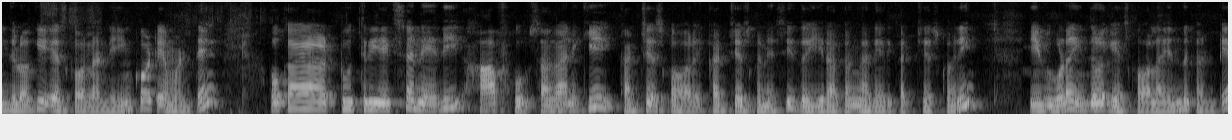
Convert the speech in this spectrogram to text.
ఇందులోకి వేసుకోవాలండి. ఇంకోటి ఏమంటే ఒక టూ త్రీ ఎగ్స్ అనేది హాఫ్కు సగానికి కట్ చేసుకోవాలి కట్ చేసుకునేసి ఈ రకంగా అనేది కట్ చేసుకొని ఇవి కూడా ఇందులోకి వేసుకోవాలి? ఎందుకంటే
